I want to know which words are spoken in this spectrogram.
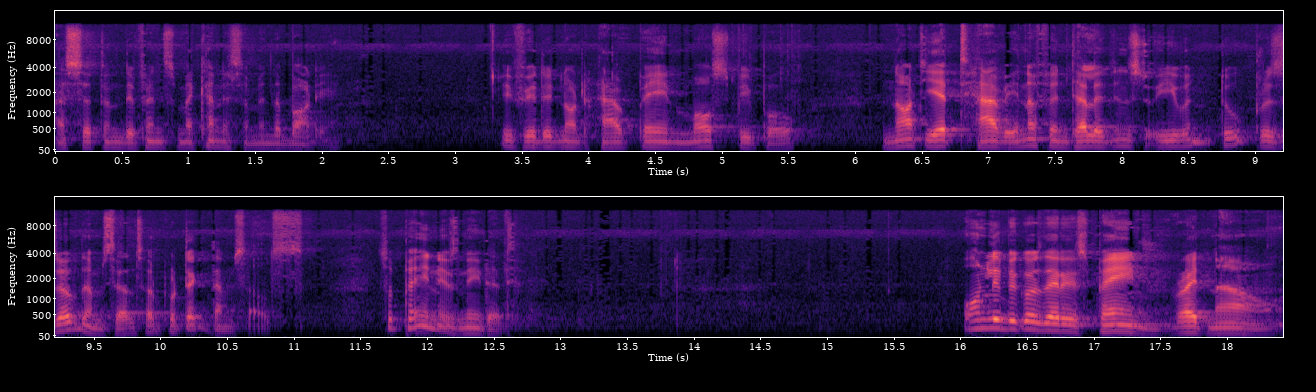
a certain defense mechanism in the body. If you did not have pain, most people not yet have enough intelligence to even to preserve themselves or protect themselves. So pain is needed. Only because there is pain right now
